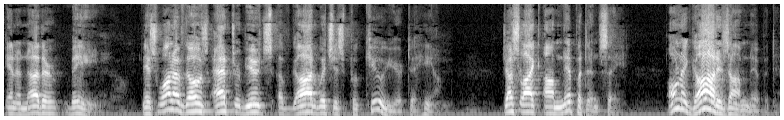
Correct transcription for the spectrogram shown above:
in another being. It's one of those attributes of God which is peculiar to Him. Just like omnipotency. Only God is omnipotent.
